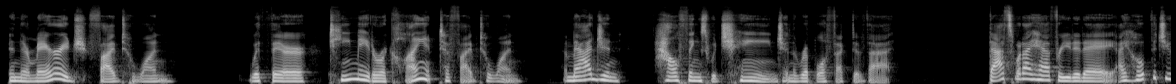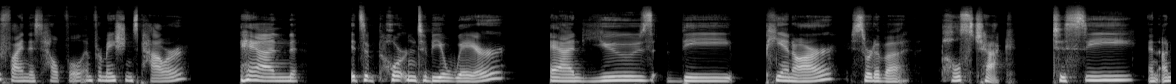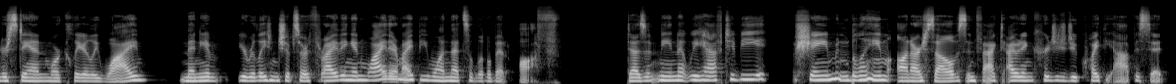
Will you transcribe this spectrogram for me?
in their marriage, five to one, with their teammate or a client to five to one. Imagine how things would change and the ripple effect of that. That's what I have for you today. I hope that you find this helpful. Information's power. And it's important to be aware and use the PNR, sort of a pulse check, to see and understand more clearly why many of your relationships are thriving and why there might be one that's a little bit off. Doesn't mean that we have to be shame and blame on ourselves. In fact, I would encourage you to do quite the opposite.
